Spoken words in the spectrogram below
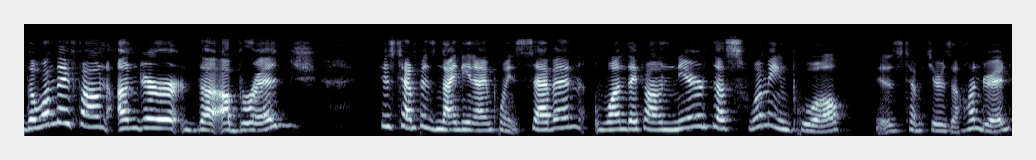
the one they found under the a bridge. His temp is 99.7. One they found near the swimming pool, his temperature is 100.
